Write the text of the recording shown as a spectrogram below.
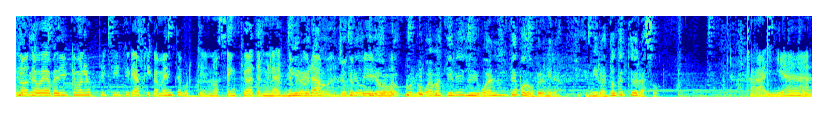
no, te voy a pedir que me lo expliques gráficamente porque no sé en qué va a terminar este Mira, programa. Yo, yo creo que pero... yo, con lo guapa que eres, yo igual te puedo, pero mira, mira, toca este brazo. Ah, ya.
